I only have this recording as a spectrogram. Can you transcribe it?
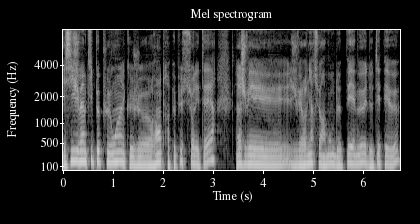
Et si je vais un petit peu plus loin et que je rentre un peu plus sur les terres, là je vais, je vais revenir sur un monde de PME et de TPE.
